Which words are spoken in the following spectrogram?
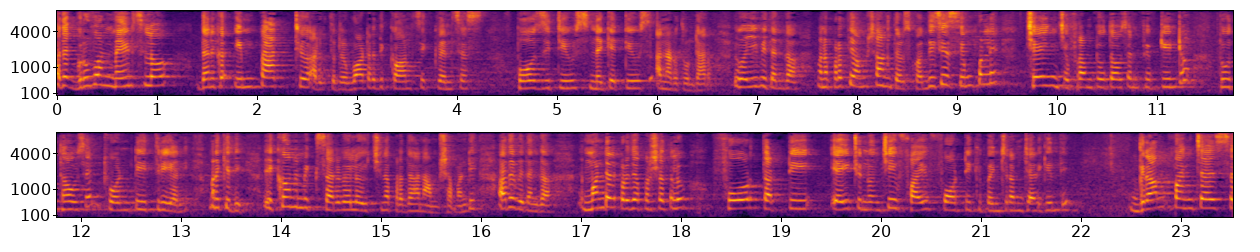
అదే గ్రూప్ వన్ మెయిన్స్లో దానికి ఇంపాక్ట్ అడుగుతుంటారు. What are the consequences positives negatives అని అడుగుతుంటారు. ఇగో ఈ విధంగా మనం ప్రతి అంశాన్ని తెలుసుకోవాలి. This is simply change from two thousand fifteen to two thousand twenty three అని. మనకి ఇది ఎకనామిక్ సర్వేలో ఇచ్చిన ప్రధాన అంశం అండి. అదేవిధంగా మండల ప్రజా పరిషత్తులు ఫోర్ థర్టీ ఎయిట్ నుంచి ఫైవ్ ఫార్టీకి పెంచడం జరిగింది. గ్రామ panchayat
